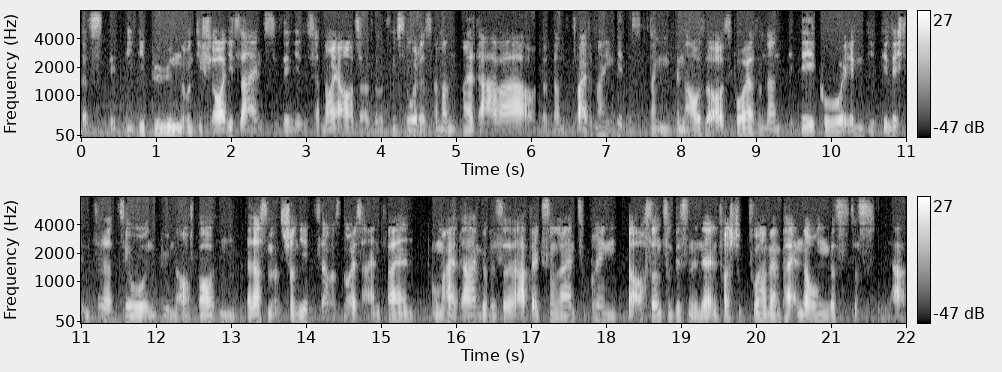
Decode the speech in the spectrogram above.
dass die, die Bühnen und die Floor-Designs, die sehen jedes Jahr neu aus. Also es ist nicht so, dass wenn man mal da war und dann das zweite Mal hingeht, dass es dann genauso aus vorher, sondern die Deko, eben die, die Lichtinstallation, Bühnenaufbauten, da lassen wir uns schon jedes Jahr was Neues einfallen um halt da eine gewisse Abwechslung reinzubringen. Auch sonst ein bisschen in der Infrastruktur haben wir ein paar Änderungen. Das, das ja,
